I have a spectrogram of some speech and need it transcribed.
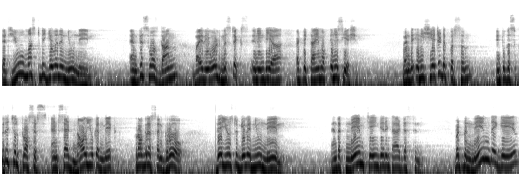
that you must be given a new name. And this was done by the old mystics in India at the time of initiation. When they initiated a person into the spiritual process and said, now you can make progress and grow, they used to give a new name. And that name changed their entire destiny. But the name they gave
